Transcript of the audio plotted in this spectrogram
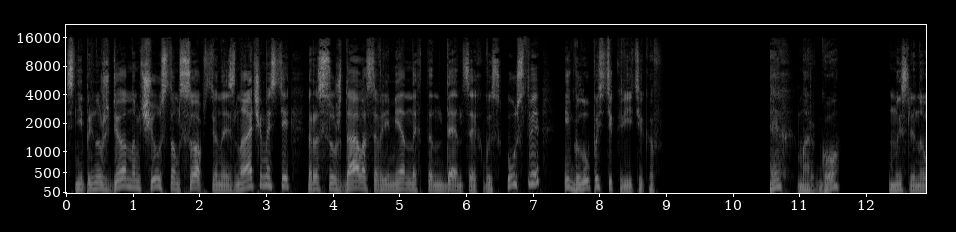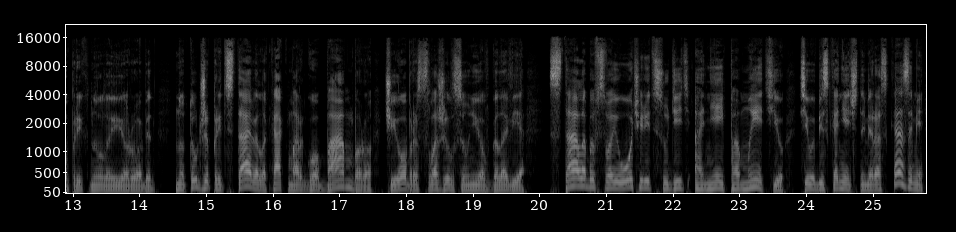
с непринужденным чувством собственной значимости рассуждал о современных тенденциях в искусстве и глупости критиков. «Эх, Марго!» — мысленно упрекнула ее Робин — но тут же представила, как Марго Бамборо, чей образ сложился у нее в голове, стала бы в свою очередь судить о ней по Мэтью с его бесконечными рассказами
